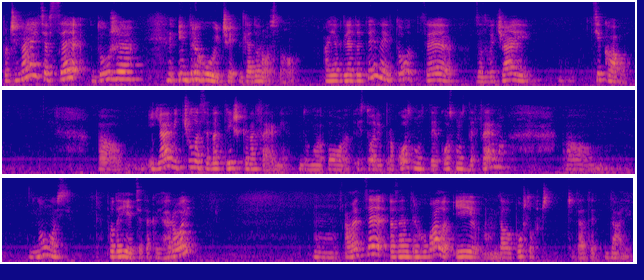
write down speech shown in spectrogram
Починається все дуже інтригуюче для дорослого. А як для дитини, то це зазвичай цікаво. Я відчула себе трішки на фермі. Думаю, о, історії про космос, де космос, де ферма. Е, Ну ось, подається такий герой. Але це заінтригувало і дало поштовх читати далі.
